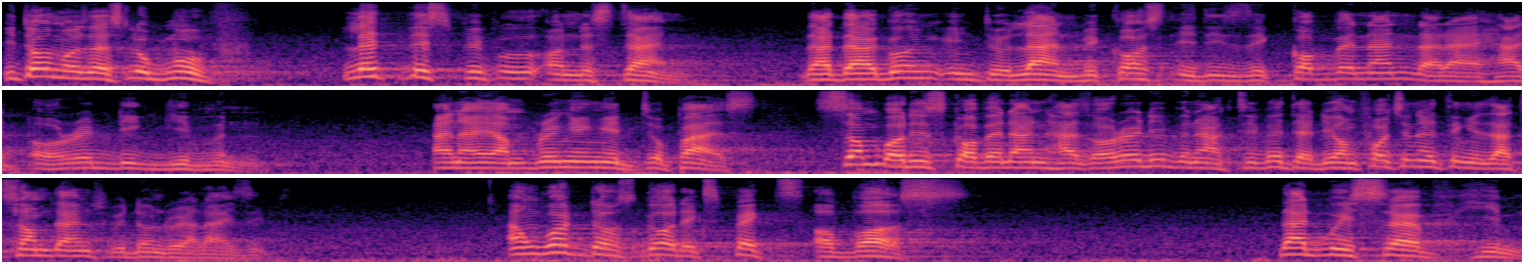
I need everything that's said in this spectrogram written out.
he told Moses, Look, move let these people understand that they are going into land because it is a covenant that I had already given. And I am bringing it to pass. Somebody's covenant has already been activated. The unfortunate thing is that sometimes we don't realize it. And what does God expect of us? That we serve Him,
